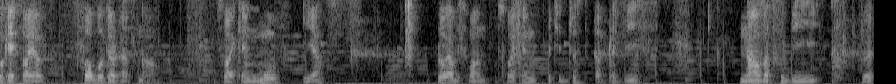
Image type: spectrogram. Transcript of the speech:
Okay, so I have four bottle up now. So I can move here, lower this one, so I can put it just up like this. Now that would be the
